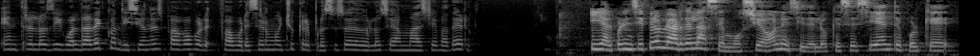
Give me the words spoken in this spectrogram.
entre los de igualdad de condiciones va a favorecer mucho que el proceso de duelo sea más llevadero. Y al principio hablar de las emociones y de lo que se siente, porque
